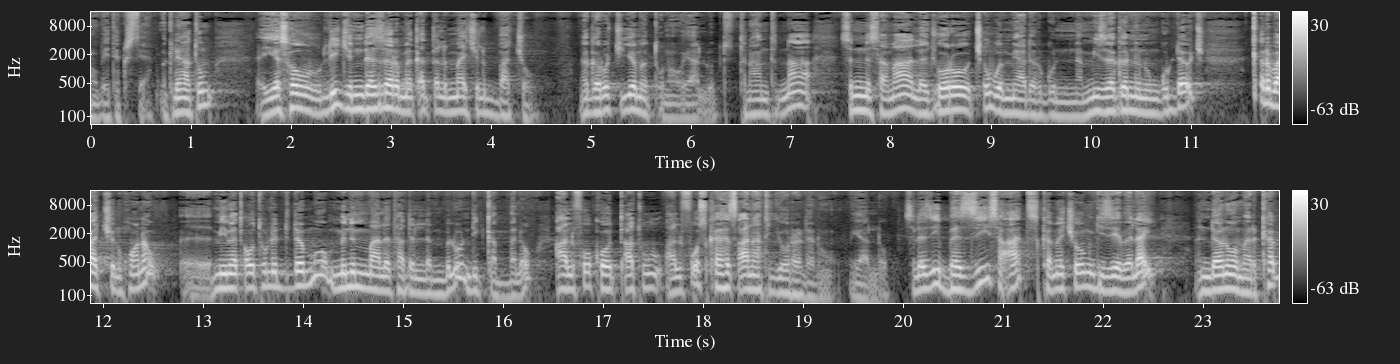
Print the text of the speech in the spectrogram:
ነው ቤተክርስቲያን። ምክንያቱም የሰው ልጅ እንደ ዘር መቀጠል የማይችልባቸው ነገሮች እየመጡ ነው ያሉት። ትናንትና ስንሰማ ለጆሮ ጭው የሚያደርጉን የሚዘገንኑን ጉዳዮች ቅርባችን ሆነው የሚመጣው ትውልድ ደግሞ ምንም ማለት አይደለም ብሎ እንዲቀበለው አልፎ ከወጣቱ አልፎ እስከ ሕፃናት እየወረደ ነው ያለው። ስለዚህ በዚህ ሰዓት ከመቼውም ጊዜ በላይ እንደ ኖህ መርከብ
